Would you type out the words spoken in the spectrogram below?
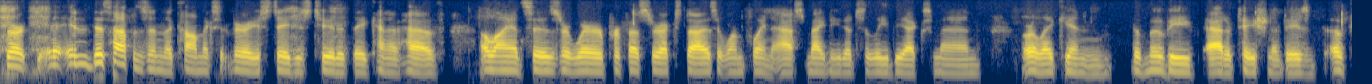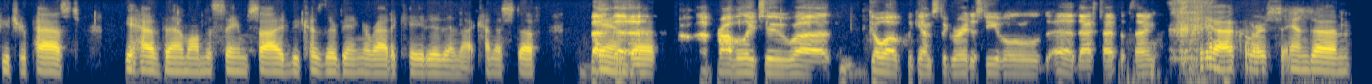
start, and this happens in the comics at various stages too, that they kind of have alliances, or where Professor X dies at one point and asks Magneto to lead the X Men, or like in the movie adaptation of Days of Future Past, you have them on the same side because they're being eradicated and that kind of stuff. But, And, uh, uh, uh, probably to uh, go up against the greatest evil, uh, that type of thing. yeah, of course. And um,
